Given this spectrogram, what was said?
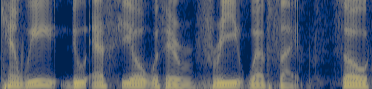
can we do SEO with a free website? So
